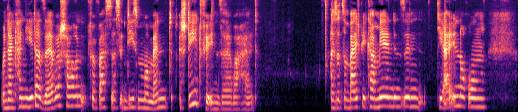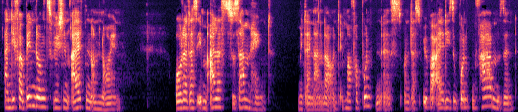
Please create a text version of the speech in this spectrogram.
Und dann kann jeder selber schauen, für was das in diesem Moment steht, für ihn selber halt. Also zum Beispiel kam mir in den Sinn die Erinnerung an die Verbindung zwischen Alten und Neuen. Oder dass eben alles zusammenhängt miteinander und immer verbunden ist und dass überall diese bunten Farben sind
